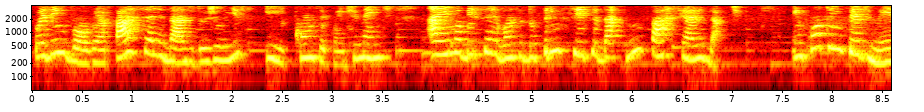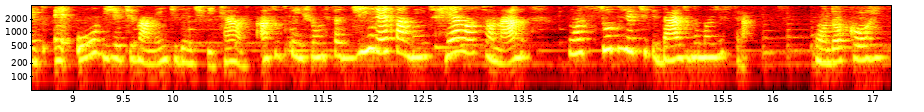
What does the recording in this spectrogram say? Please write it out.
pois envolve a parcialidade do juiz e, consequentemente, a inobservância do princípio da imparcialidade. Enquanto o impedimento é objetivamente identificado, a suspeição está diretamente relacionada com a subjetividade do magistrado. Quando ocorre,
